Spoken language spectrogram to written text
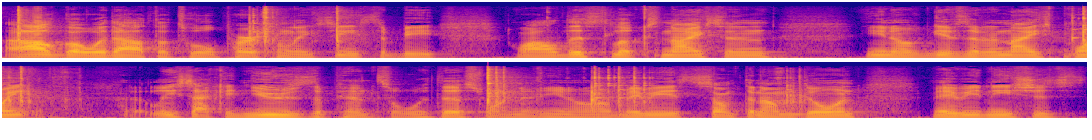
I'll go without the tool personally. Seems to be, while this looks nice and, you know, gives it a nice point, at least I can use the pencil with this one. You know, maybe it's something I'm doing. Maybe it needs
